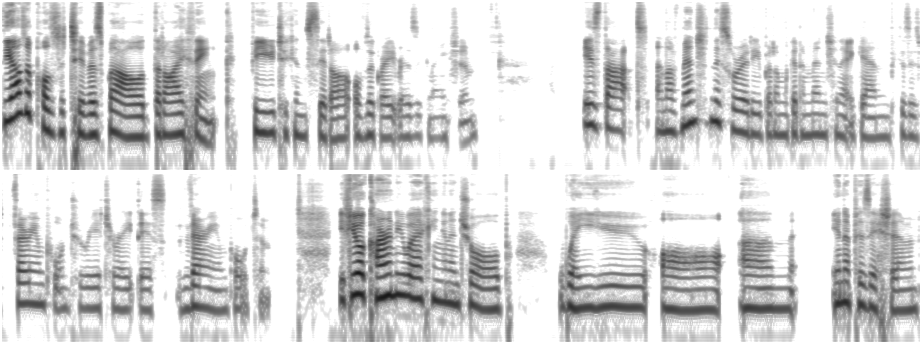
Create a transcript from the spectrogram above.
The other positive as well that I think for you to consider of the great resignation is that, and I've mentioned this already, but I'm going to mention it again because it's very important to reiterate this. Very important. If you're currently working in a job where you are um, in a position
